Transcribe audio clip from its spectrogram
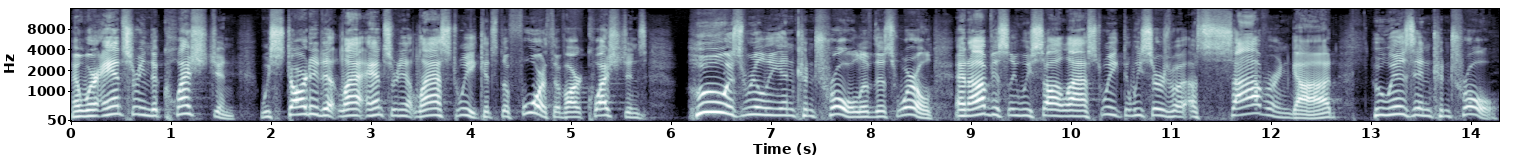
And we're answering the question. We started at la- answering it last week. It's the fourth of our questions. Who is really in control of this world? And obviously, we saw last week that we serve a, sovereign God who is in control.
